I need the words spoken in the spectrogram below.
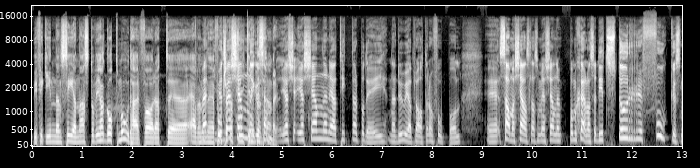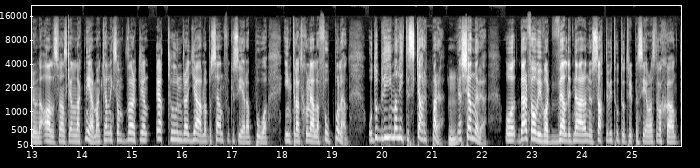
Vi fick in den senast och vi har gott mod här för att eh, även Men, fortsätta streaken i december. Jag, jag känner när jag tittar på dig, när du och jag pratar om fotboll, Eh, samma känsla som jag känner på mig själv. Alltså det är ett större fokus nu när allsvenskan har lagt ner. Man kan liksom verkligen 100 jävla procent fokusera på internationella fotbollen. Och då blir man lite skarpare. Mm. Jag känner det. Och därför har vi varit väldigt nära nu. Satte vi Toto-trippen senast, det var skönt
